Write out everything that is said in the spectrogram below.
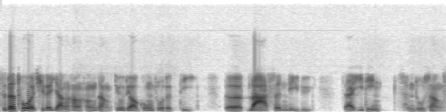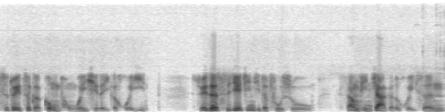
使得土耳其的央行行长丢掉工作的地的拉升利率，在一定程度上是对这个共同威胁的一个回应。随着世界经济的复苏，商品价格的回升，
